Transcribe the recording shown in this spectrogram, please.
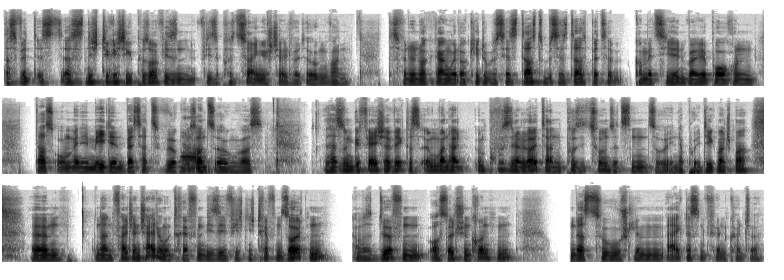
das, wird, ist, das ist nicht die richtige Person für, diesen, für diese Position eingestellt wird irgendwann. Dass wenn nur noch gegangen wird, okay, du bist jetzt das, du bist jetzt das, bitte komm jetzt hier hin, weil wir brauchen das, um in den Medien besser zu wirken Ja. oder sonst irgendwas. Das heißt, so ein gefährlicher Weg, dass irgendwann halt unprofessionelle Leute an Positionen sitzen, so wie in der Politik manchmal, ähm, und dann falsche Entscheidungen treffen, die sie vielleicht nicht treffen sollten, aber sie dürfen aus solchen Gründen und das zu schlimmen Ereignissen führen könnte.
